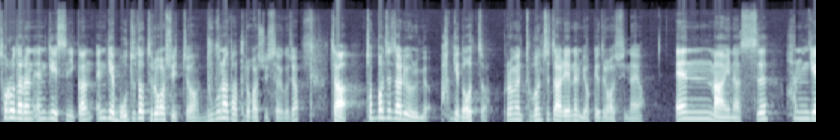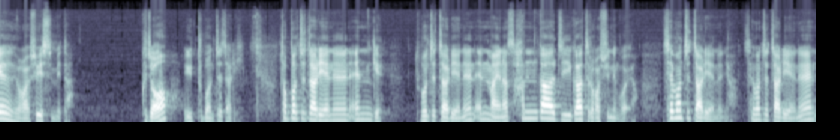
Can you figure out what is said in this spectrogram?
서로 다른 n개 있으니까 n개 모두 다 들어갈 수 있죠. 누구나 다 들어갈 수 있어요. 그죠? 자, 첫 번째 자리에 한 개 넣었죠. 그러면 두 번째 자리에는 몇 개 들어갈 수 있나요? n-한 개 들어갈 수 있습니다. 그죠? 이 두 번째 자리. 첫 번째 자리에는 n개, 두 번째 자리에는 n-한 가지가 들어갈 수 있는 거예요. 세 번째 자리에는요. 세 번째 자리에는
